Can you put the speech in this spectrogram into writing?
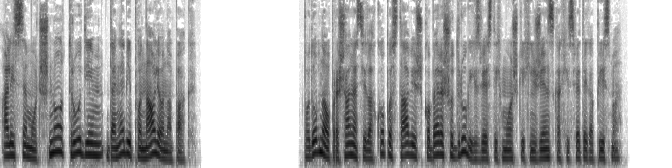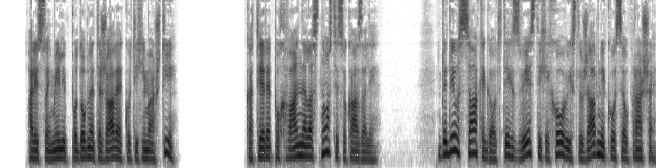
Ali se močno trudim, da ne bi ponavljal napak? Podobna vprašanja si lahko postaviš, ko bereš o drugih zvestih moških in ženskah iz svetega pisma. Ali so imeli podobne težave, kot jih imaš ti? Katere pohvalne lastnosti so kazali? Glede vsakega od teh zvestih Jehovovih služabnikov se vprašaj,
